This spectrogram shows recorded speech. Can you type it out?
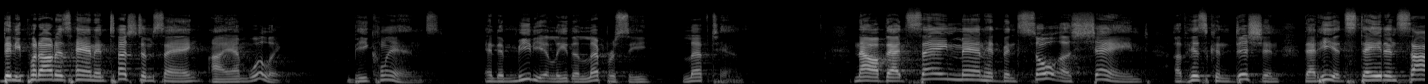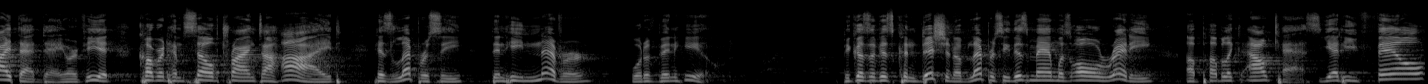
Then he put out his hand and touched him, saying, I am willing, be cleansed. And immediately the leprosy left him. Now, if that same man had been so ashamed of his condition that he had stayed inside that day, or if he had covered himself trying to hide his leprosy, then he never would have been healed. Because of his condition of leprosy, this man was already a public outcast. Yet he fell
